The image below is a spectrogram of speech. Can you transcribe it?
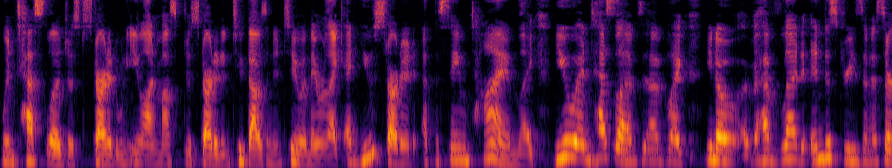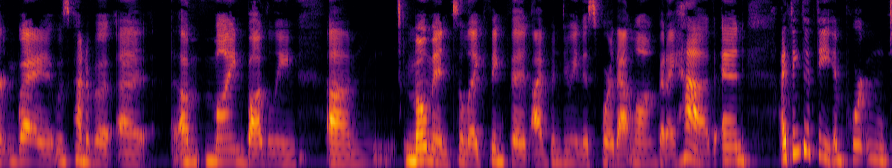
when Tesla just started, when Elon Musk just started in 2002, and they were like, and you started at the same time. Like you and Tesla have, have like, you know, have led industries in a certain way. It was kind of a, a, a mind boggling um, moment to like think that I've been doing this for that long, but I have. And I think that the important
